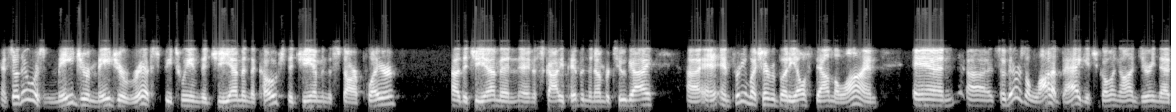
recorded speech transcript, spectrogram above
And so there was major, major rifts between the GM and the coach, the GM and the star player uh, the GM, and, and Scottie Pippen, the number two guy, uh, and, and pretty much everybody else down the line. And uh, so there was a lot of baggage going on during that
